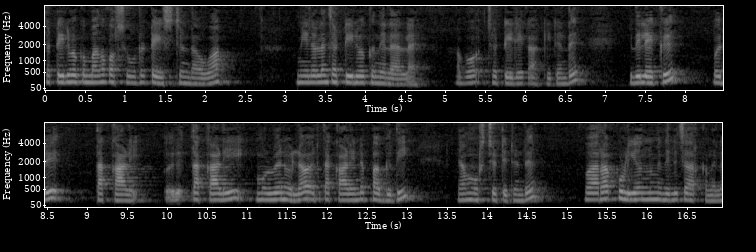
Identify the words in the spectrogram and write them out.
ചട്ടിയിൽ വെക്കുമ്പോൾ കുറച്ചുകൂടെ ടേസ്റ്റ് ഉണ്ടാവുക. മീനെല്ലാം ചട്ടിയിൽ വെക്കുന്നില്ല അല്ലേ? അപ്പോൾ ചട്ടിയിലേക്ക് ആക്കിയിട്ടുണ്ട്. ഇതിലേക്ക് ഒരു തക്കാളി ഒരു തക്കാളി മുഴുവനുമില്ല ഒരു തക്കാളീന്റെ പകുതി ഞാൻ മുറിച്ചിട്ടിട്ടുണ്ട്. വേറെ പുളിയൊന്നും ഇതിൽ ചേർക്കുന്നില്ല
